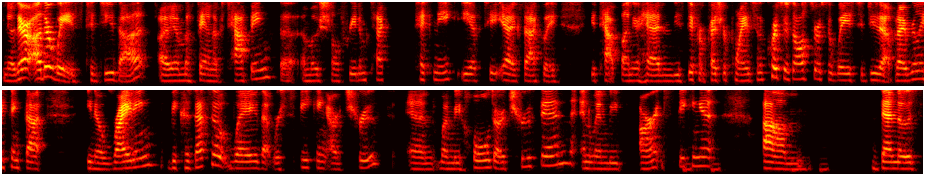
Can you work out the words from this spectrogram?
you know there are other ways to do that i am a fan of tapping the emotional freedom tech technique EFT yeah exactly. You tap on your head and these different pressure points and of course there's all sorts of ways to do that but i really think that you know writing because that's a way that we're speaking our truth and when we hold our truth in and when we aren't speaking it um, then those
